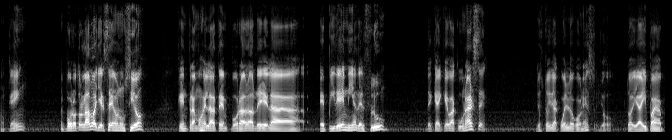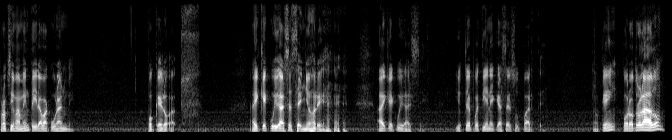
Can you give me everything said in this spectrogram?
¿Ok? Por otro lado, ayer se anunció que entramos en la temporada de la epidemia del flu, de que hay que vacunarse. Yo estoy de acuerdo con eso. Yo estoy ahí para próximamente ir a vacunarme. Porque lo, hay que cuidarse, señores. hay que cuidarse. Y usted pues tiene que hacer su parte. ¿Ok? Por otro lado,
